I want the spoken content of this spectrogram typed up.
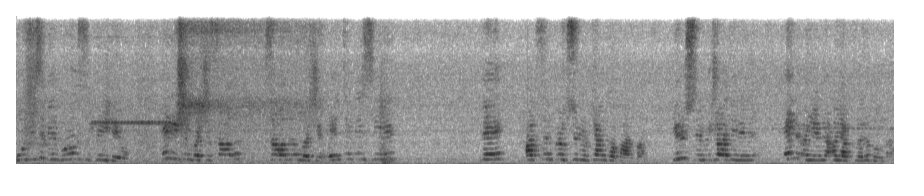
mucize bir burun spreyi de yok. Her işin başı sağlık, sağlığın başı el temizliği ve aksırıp öksürürken kapanma. Virüsle mücadelenin en önemli ayakları bunlar.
